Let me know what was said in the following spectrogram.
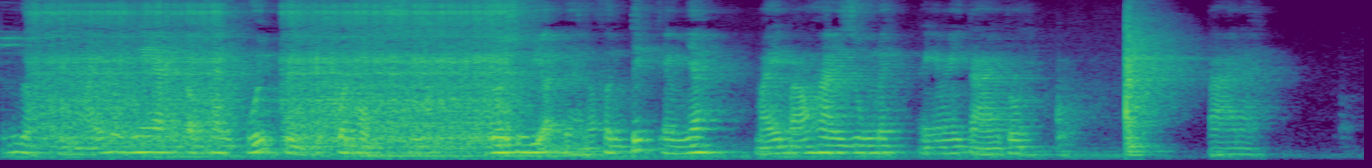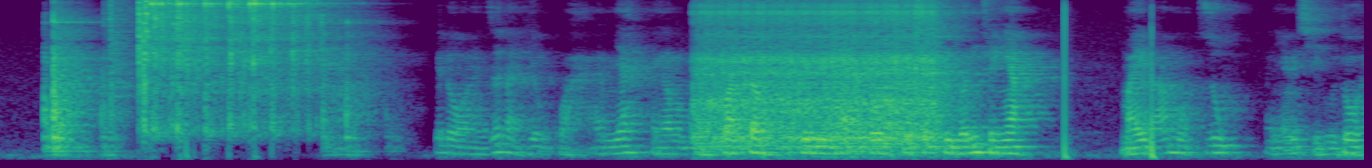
cũng được. Thì máy nó nghe âm thanh cuối cùng của quân hồn rơi xuống điện để nó phân tích em nhé. Máy báo hai dung đây anh em anh tài tôi. Tài này. Cái đồ này rất là hiệu quả em nhé. Anh em quan tâm thì liên hệ tôi tôi sẽ tư vấn cho anh em. Máy báo một dung anh em xỉu của tôi.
